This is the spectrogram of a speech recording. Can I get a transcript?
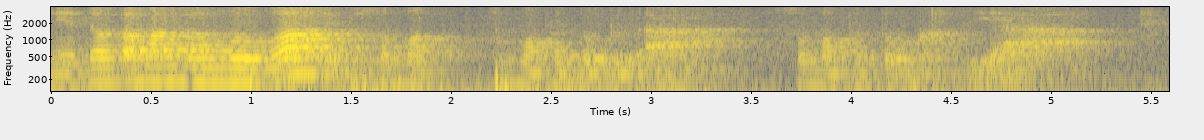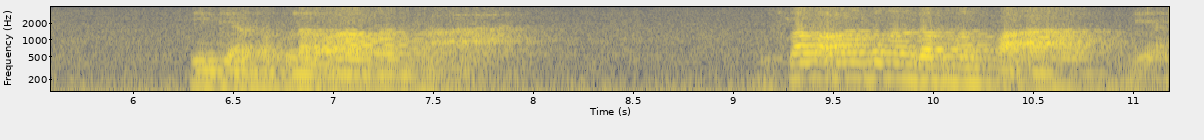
Ini contoh masalah itu semua semua bentuk bid'ah, semua bentuk maksiat. Ini dianggaplah orang manfaat. Selama orang itu menganggap manfaat, ya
